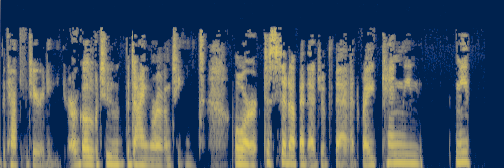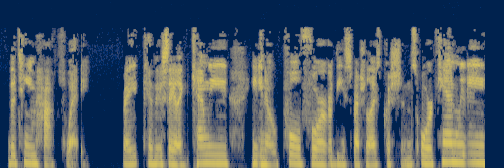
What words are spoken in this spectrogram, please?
the cafeteria to eat or go to the dining room to eat or to sit up at edge of bed, right? Can we meet the team halfway? Right? Can you say like, can we, you know, pull for these specialized cushions or can we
